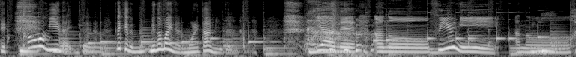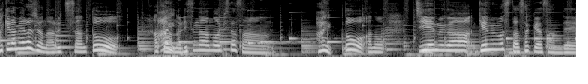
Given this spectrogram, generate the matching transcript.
言って顔は見えないみたいな。だけど目の前にあるモニター見えてるみたいな。いやねあのー冬にあのー吐きだめラジオのアルチさんとあとあの、はいリスナーのピサさんはい。とあの GM がゲームマスターさくやさんで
